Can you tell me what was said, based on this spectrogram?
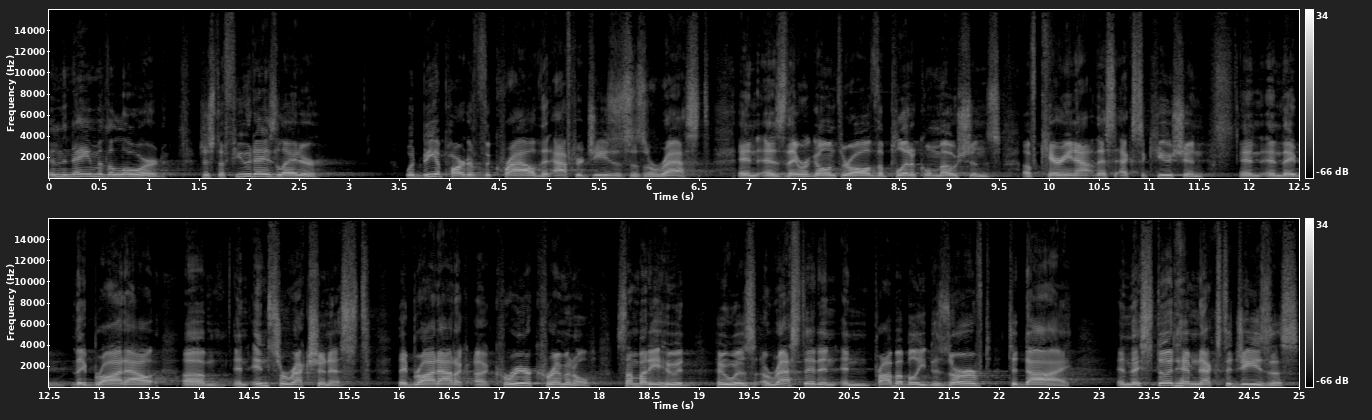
in the name of the Lord. Just a few days later, would be a part of the crowd that after Jesus' arrest and as they were going through all the political motions of carrying out this execution, and, and they, they brought out um, an insurrectionist. They brought out a, a, career criminal, somebody who, had, who was arrested and, and probably deserved to die. And they stood him next to Jesus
